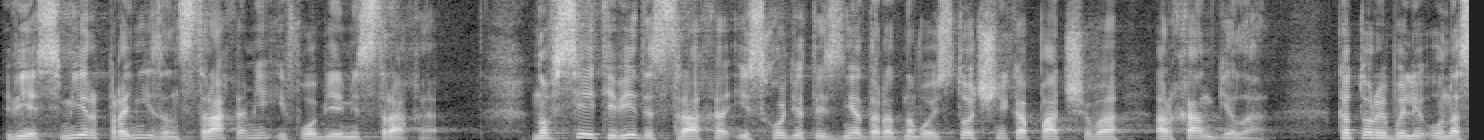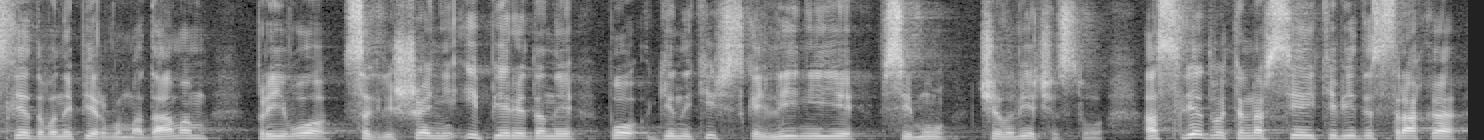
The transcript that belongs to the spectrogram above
весь мир пронизан страхами и фобиями страха. Но все эти виды страха исходят из недр одного источника падшего архангела – которые были унаследованы первым Адамом при его согрешении и переданы по генетической линии всему человечеству. А следовательно, все эти виды страха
